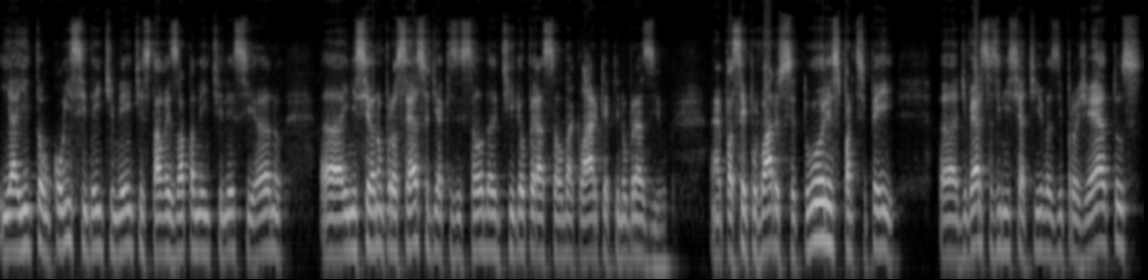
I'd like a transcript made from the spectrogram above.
e aí, então, coincidentemente, estava exatamente nesse ano, uh, iniciando um processo de aquisição da antiga operação da Clark aqui no Brasil. Uh, passei por vários setores, participei uh, diversas iniciativas e projetos,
